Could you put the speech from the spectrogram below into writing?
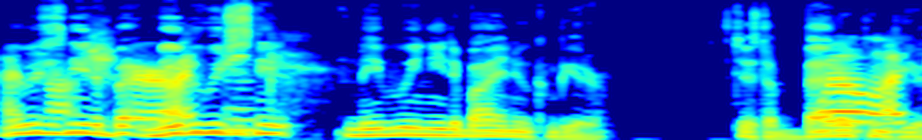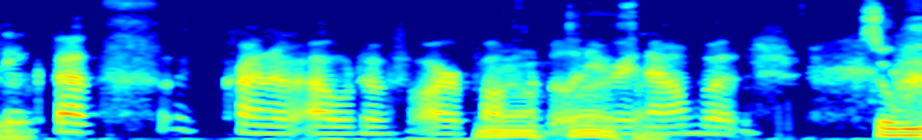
Maybe I'm we just need sure. Buy, maybe I we just need. Maybe we need to buy a new computer. Just a better well, computer. I think that's kind of out of our possibility no, right fine. now, but So we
